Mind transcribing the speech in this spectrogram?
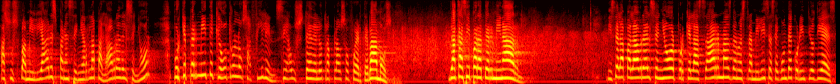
a sus familiares para enseñar la palabra del Señor? ¿Por qué permite que otros los afilen? Sea usted el otro aplauso fuerte. Vamos. Ya casi para terminar. Dice la palabra del Señor, porque las armas de nuestra milicia, según de Corintios 10,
